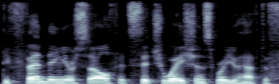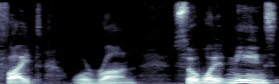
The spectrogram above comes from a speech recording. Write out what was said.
defending yourself. It's situations where you have to fight or run. So what it means,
